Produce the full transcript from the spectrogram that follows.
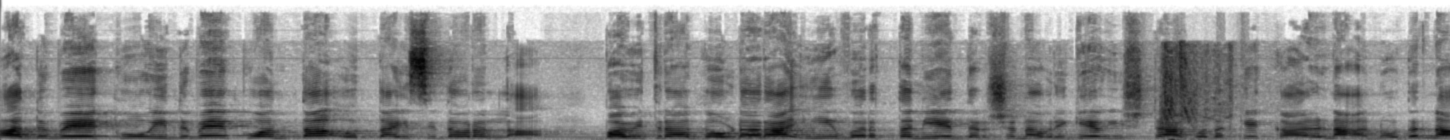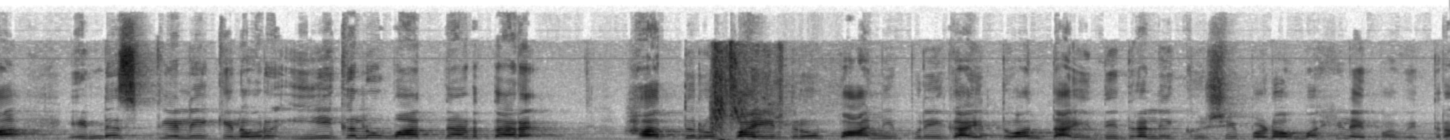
ಅದು ಬೇಕು, ಇದು ಬೇಕು ಅಂತ ಒತ್ತಾಯಿಸಿದವರಲ್ಲ. ಪವಿತ್ರ ಗೌಡರ ಈ ವರ್ತನೆಯೇ ದರ್ಶನ್ ಅವರಿಗೆ ಇಷ್ಟ ಆಗೋದಕ್ಕೆ ಕಾರಣ ಅನ್ನೋದನ್ನ ಇಂಡಸ್ಟ್ರಿಯಲ್ಲಿ ಕೆಲವರು ಈಗಲೂ ಮಾತನಾಡ್ತಾರೆ. ಹತ್ತು ರೂಪಾಯಿ ಇದ್ರೂ ಪಾನಿಪುರಿಗಾಯ್ತು ಅಂತ ಇದ್ದಿದ್ರಲ್ಲಿ ಖುಷಿ ಪಡೋ ಮಹಿಳೆ ಪವಿತ್ರ.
